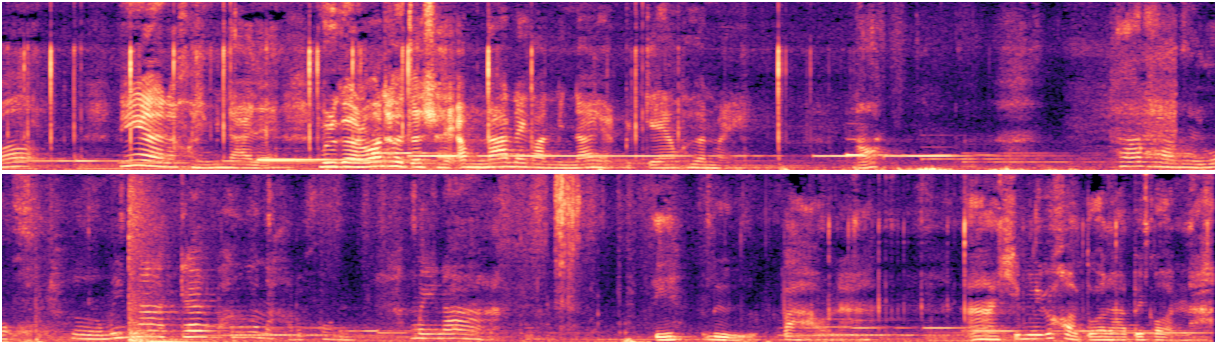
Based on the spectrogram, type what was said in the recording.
ก็นี่ไงนะคนนี้บินได้แหละบริการว่าเธอจะใช้อำนาจในการบินได้อยากไปแกล้งเพื่อนไหมเนาะท่าทางเลยว่าเธอไม่น่าแกล้งเพื่อนนะคะทุกคน ไม่น่าเอ๊ะหรือเปล่านะ อ่าคลิปนี้ก็ขอตัวลาไปก่อนนะค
